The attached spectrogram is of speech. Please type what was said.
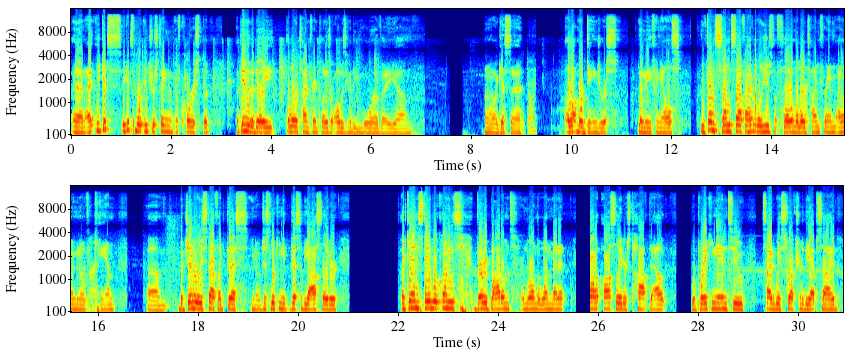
And it gets it gets more interesting, of course, but at the end of the day, the lower time frame plays are always going to be more of a, um, I don't know, I guess uh, a lot more dangerous than anything else. We've done some stuff. I haven't really used the flow on the low time frame. I don't even know if you can. Um, but generally, stuff like this, you know, just looking at this of the oscillator. Again, stable coins very bottomed, and we're on the one minute. Oscillators topped out. We're breaking into sideways structure to the upside.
